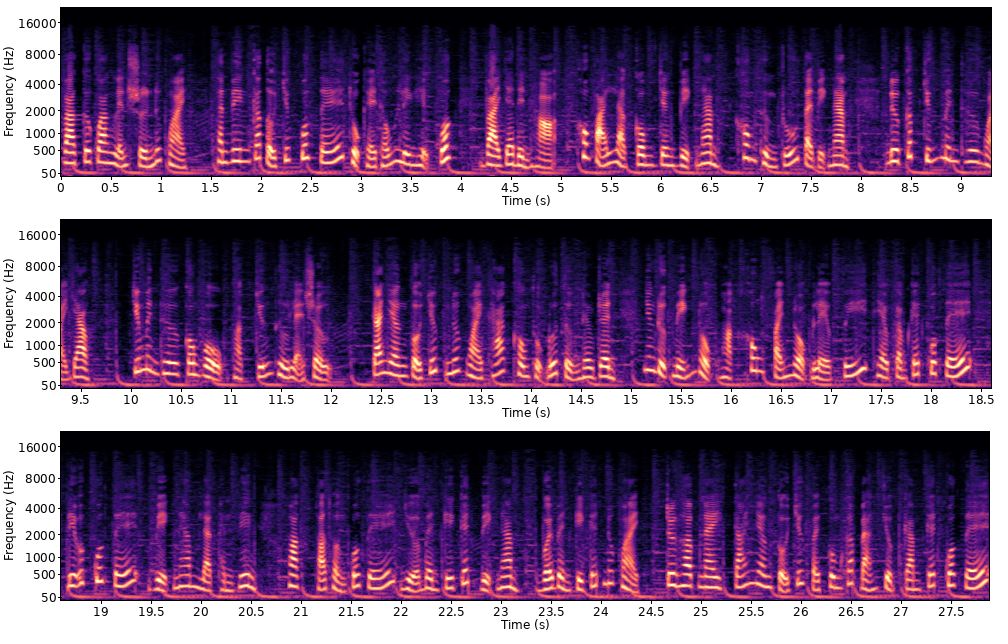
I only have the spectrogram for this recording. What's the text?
và cơ quan lãnh sự nước ngoài, thành viên các tổ chức quốc tế thuộc hệ thống Liên Hiệp Quốc và gia đình họ không phải là công dân Việt Nam, không thường trú tại Việt Nam, được cấp chứng minh thư ngoại giao, chứng minh thư công vụ hoặc chứng thư lãnh sự. Cá nhân tổ chức nước ngoài khác không thuộc đối tượng nêu trên nhưng được miễn nộp hoặc không phải nộp lệ phí theo cam kết quốc tế, điều ước quốc tế Việt Nam là thành viên hoặc thỏa thuận quốc tế giữa bên ký kết Việt Nam với bên ký kết nước ngoài. Trường hợp này, cá nhân tổ chức phải cung cấp bản chụp cam kết quốc tế,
